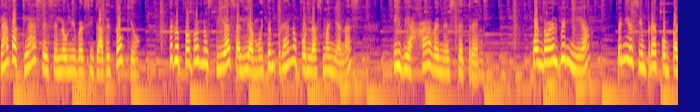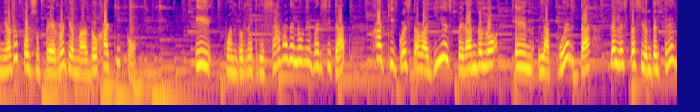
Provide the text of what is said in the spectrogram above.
daba clases en la Universidad de Tokio, pero todos los días salía muy temprano por las mañanas y viajaba en este tren. Cuando él venía, venía siempre acompañado por su perro llamado Hakiko. Y cuando regresaba de la universidad, Hakiko estaba allí esperándolo en la puerta de la estación del tren.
